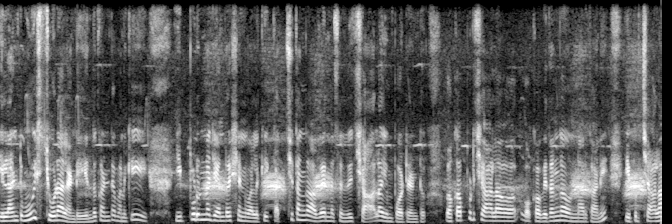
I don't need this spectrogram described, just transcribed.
ఇలాంటి మూవీస్ చూడాలండి. ఎందుకంటే మనకి ఇప్పుడున్న జనరేషన్ వాళ్ళకి ఖచ్చితంగా అవేర్నెస్ అనేది చాలా ఇంపార్టెంట్ ఒకప్పుడు చాలా ఒక విధంగా ఉన్నారు కానీ ఇప్పుడు చాలా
